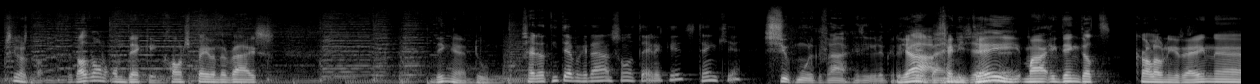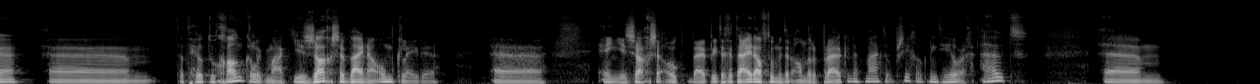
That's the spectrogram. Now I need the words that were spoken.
Misschien was het wel, dat wel een ontdekking. Gewoon spelenderwijs dingen doen. Zou je dat niet hebben gedaan zonder Telekids, denk je? Super moeilijke vraag natuurlijk. Dat Ja, bijna geen idee. zeggen. Maar ik denk dat Carlo en Irene eh, ehm, dat heel toegankelijk maakt. Je zag ze bijna omkleden. Eh, en je zag ze ook bij pittige tijden af en toe met een andere pruik. En dat maakte op zich ook niet heel erg uit. Ehm,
